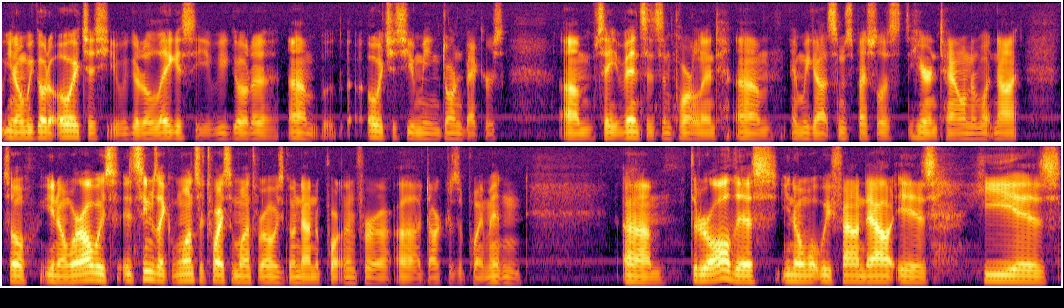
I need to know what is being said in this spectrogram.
you know, we go to OHSU, we go to Legacy, we go to um, OHSU, meaning Doernbecher's, um, St. Vincent's in Portland, um, and we got some specialists here in town and whatnot. So, you know, we're always, it seems like once or twice a month, we're always going down to Portland for a, a doctor's appointment. And um, through all this, you know, what we found out is he is,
